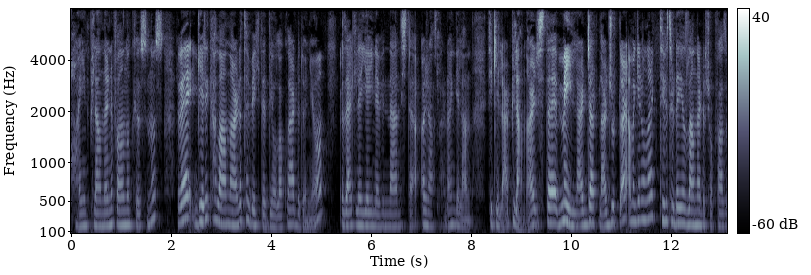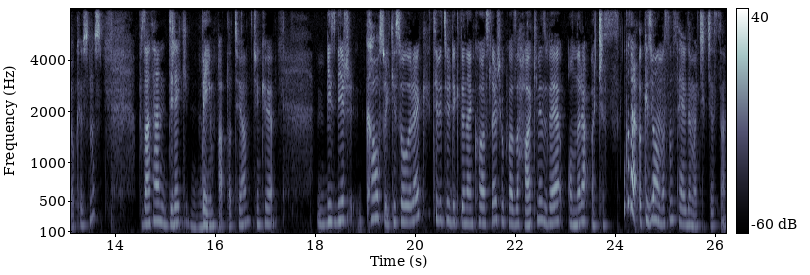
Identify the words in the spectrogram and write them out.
hain planlarını falan okuyorsunuz. Ve geri kalanlarda tabii ki de diyaloglar da dönüyor. Özellikle yayın evinden işte ajanslardan gelen fikirler, planlar, işte mailler, cartlar, curtlar ama genel olarak Twitter'da yazılanları da çok fazla okuyorsunuz. Bu zaten direkt beyin patlatıyor. Çünkü biz bir kaos ülkesi olarak Twitter'daki dönen kaoslara çok fazla hakimiz ve onlara açız. Bu kadar akıcı olmasını sevdim açıkçası.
